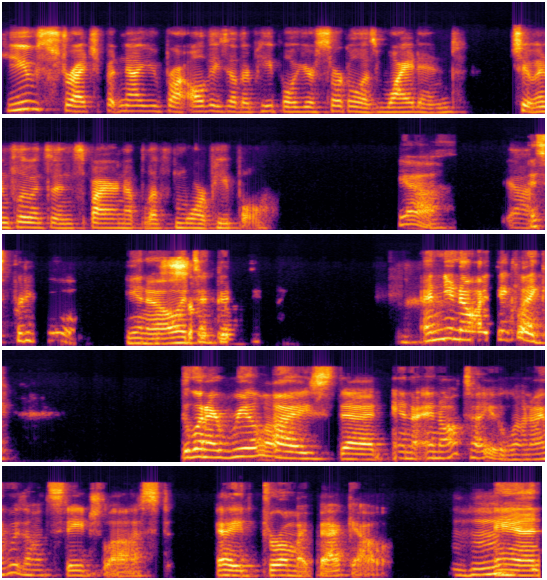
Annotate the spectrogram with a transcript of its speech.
you've stretched, but now you've brought all these other people. Your circle has widened to influence and inspire and uplift more people. Yeah. Yeah. It's pretty cool. You know, it's, it's so a good cool. and you know, I think like when I realized that, and and I'll tell you, when I was on stage last, I throw my back out, mm-hmm. and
